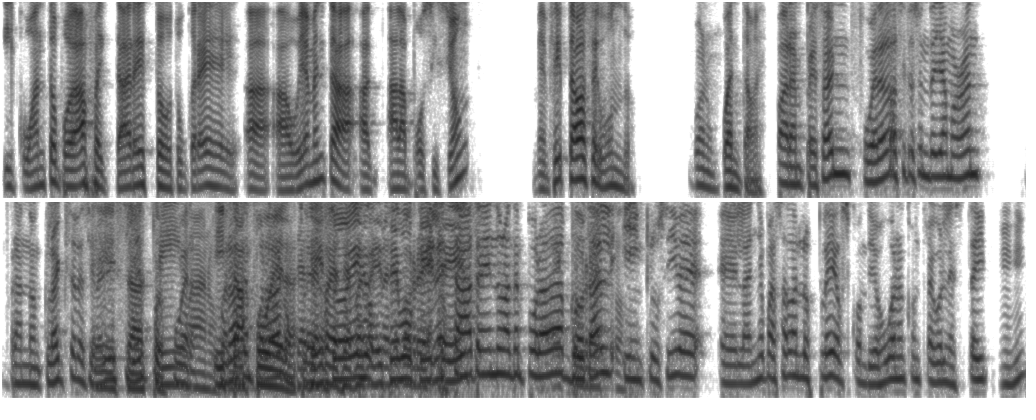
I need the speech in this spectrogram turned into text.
y cuánto puede afectar esto, tú crees, a, a, obviamente a, a- a la posición? Memphis estaba segundo. Bueno, Cuéntame. para empezar, fuera de la situación de Jamorant, Brandon Clark se lesionó el por Sí, fuera. mano. Y fuera está temporada fuera. Eso es, ese correcto. Él boquete estaba es teniendo una temporada es brutal, correcto. inclusive el año pasado en los playoffs, cuando ellos jugaron contra Golden State, Ujú.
